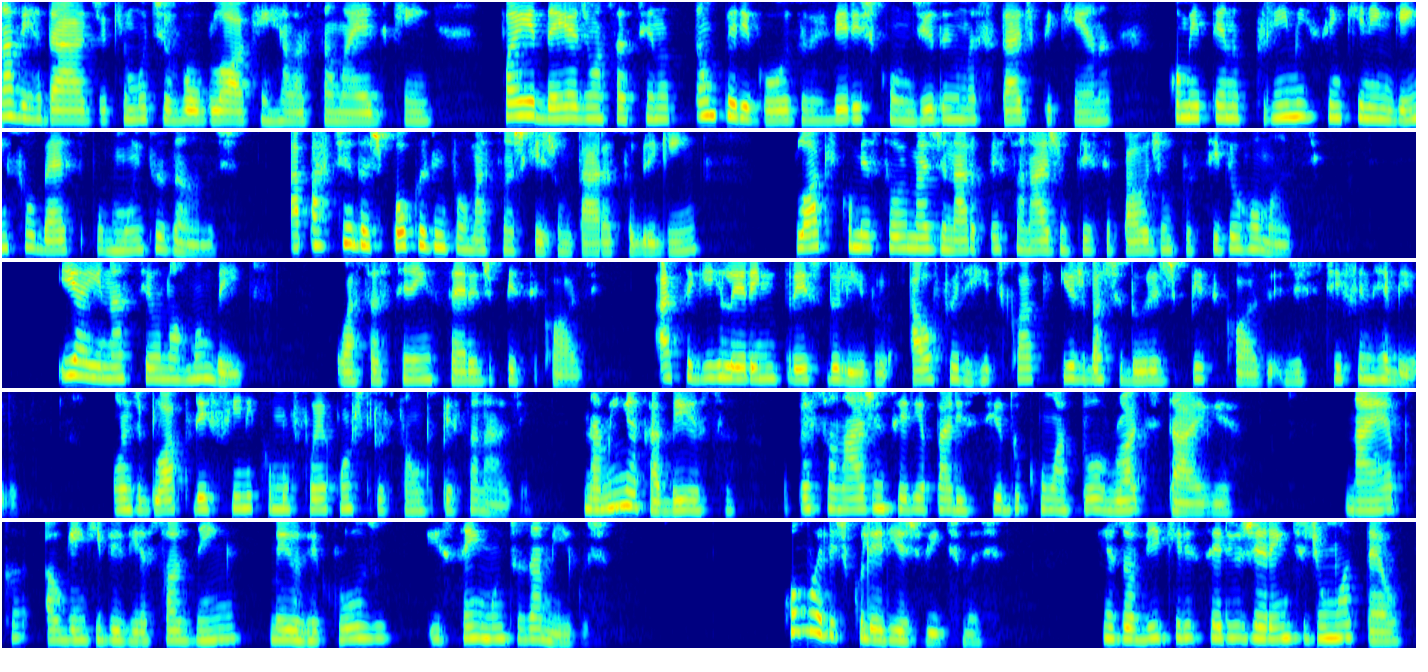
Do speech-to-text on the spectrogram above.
Na verdade, o que motivou Block em relação a Edkin foi a ideia de um assassino tão perigoso viver escondido em uma cidade pequena, cometendo crimes sem que ninguém soubesse por muitos anos. A partir das poucas informações que juntara sobre Gin, Block começou a imaginar o personagem principal de um possível romance. E aí nasceu Norman Bates, o assassino em série de psicose. A seguir lerei um trecho do livro Alfred Hitchcock e os Bastidores de Psicose, de Stephen Rebelo, onde Block define como foi a construção do personagem. Na minha cabeça, o personagem seria parecido com o ator Rod Steiger. Na época, alguém que vivia sozinho, meio recluso e sem muitos amigos. Como ele escolheria as vítimas? Resolvi que ele seria o gerente de um motel,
